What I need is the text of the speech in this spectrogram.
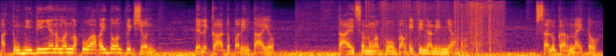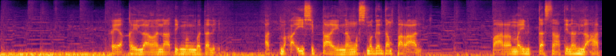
At kung hindi niya naman makuha kay Don Friction, delikado pa rin tayo. Dahil sa mga bombang itinanim niya sa lugar na ito. Kaya kailangan nating magmadali at makaisip tayo ng mas magandang paraan para mailigtas natin ang lahat.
